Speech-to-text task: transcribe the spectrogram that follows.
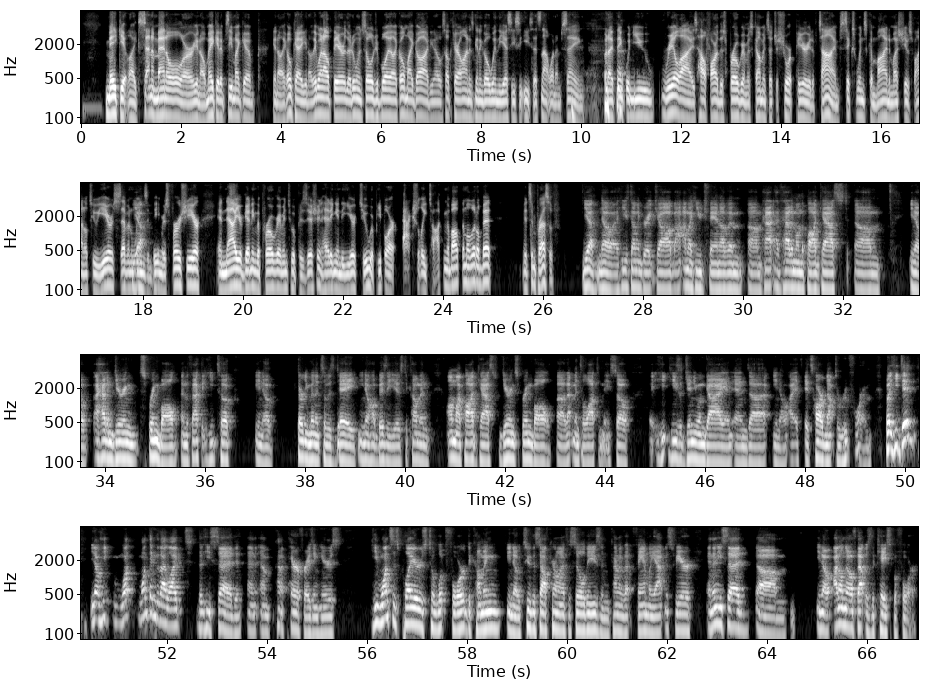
make it like sentimental or, you know, make it seem like a, you know, like, okay, you know, they went out there, they're doing Soldier Boy, like, oh my God, you know, South Carolina is going to go win the SEC East. That's not what I'm saying. But I think when you realize how far this program has come in such a short period of time, six wins combined in Muschamp's final two years, seven yeah. wins in Beamer's first year, and now you're getting the program into a position heading into year two where people are actually talking about them a little bit. It's impressive. Yeah, no, uh, he's done a great job. I, am a huge fan of him. Um, ha- have had him on the podcast. Um, you know, I had him during spring ball, and the fact that he took, you know, 30 minutes of his day, you know how busy he is to come in on my podcast during spring ball, uh, that meant a lot to me. So he, he's a genuine guy, and and uh, you know, I, it's hard not to root for him. But he did, you know, he what one thing that I liked that he said, and I'm kind of paraphrasing here is he wants his players to look forward to coming, you know, to the South Carolina facilities and kind of that family atmosphere and then he said, um, you know, I don't know if that was the case before.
